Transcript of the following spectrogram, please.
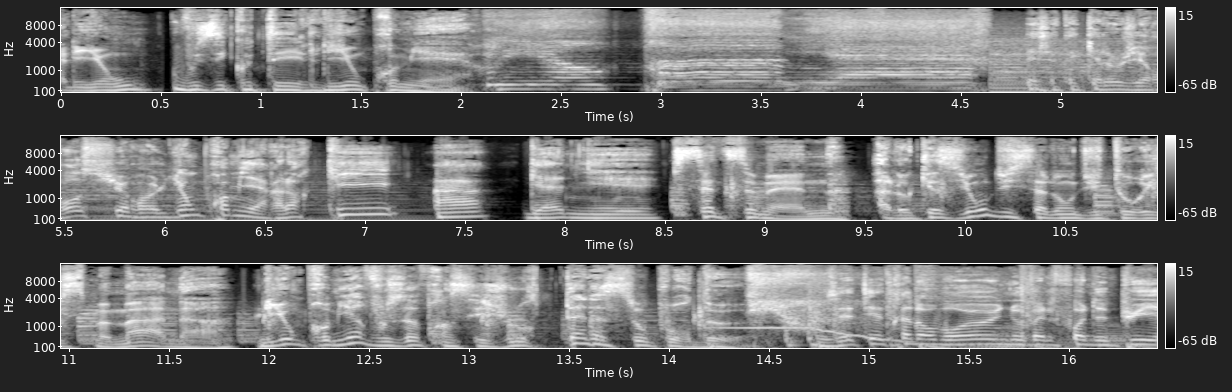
À Lyon, vous écoutez Lyon Première. Et c'était Calogero sur Lyon Première. Alors qui a gagné? Cette semaine, à l'occasion du Salon du Tourisme Mahana, Lyon Première vous offre un séjour Thalasso pour deux. Vous étiez très nombreux une nouvelle fois depuis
